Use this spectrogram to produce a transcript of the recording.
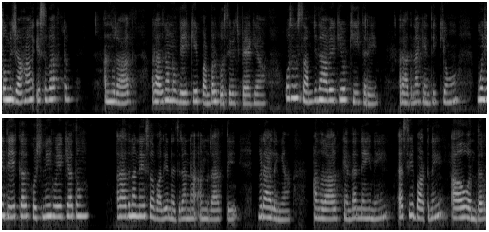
ਤੁਮ ਯਹਾਂ ਇਸ ਵਕਤ ਅਨੁਰਾਗ ਆਰਾਧਨਾ ਨੂੰ ਵੇਖ ਕੇ ਪੰਬਲ ਗੁੱਸੇ ਵਿੱਚ ਪੈ ਗਿਆ ਉਸ ਨੂੰ ਸਮਝ ਨਾ ਆਵੇ ਕਿ ਉਹ ਕੀ ਕਰੇ ਆਰਾਧਨਾ ਕਹਿੰਦੀ ਕਿਉਂ ਮੁਝੇ ਦੇਖ ਕਰ ਖੁਸ਼ ਨਹੀਂ ਹੋਏ ਕਿਆ ਤੁਮ ਆਰਾਧਨਾ ਨੇ ਸਵਾਲੀਆ ਨਜ਼ਰਾਂ ਨਾਲ ਅਨੁਰਾਗ ਤੇ ਗੜਾ ਲਈਆਂ अनुराग कहता नहीं नहीं ऐसी बात नहीं आओ अंदर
